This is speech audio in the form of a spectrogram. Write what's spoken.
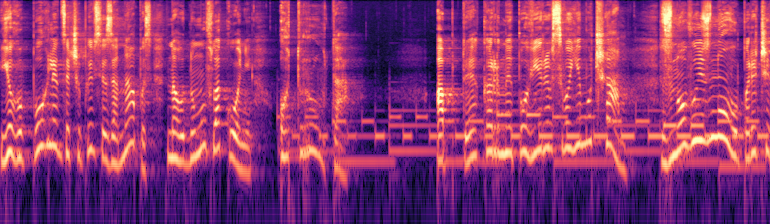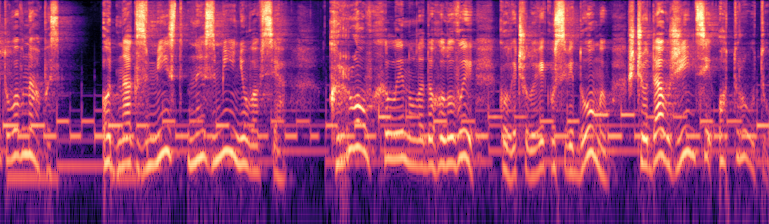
його погляд зачепився за напис на одному флаконі Отрута. Аптекар не повірив своїм очам, знову і знову перечитував напис. Однак зміст не змінювався. Кров хлинула до голови, коли чоловік усвідомив, що дав жінці отруту.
